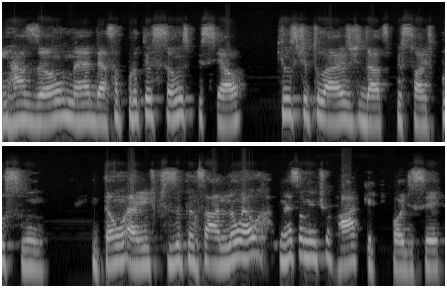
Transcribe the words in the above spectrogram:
em razão né, dessa proteção especial que os titulares de dados pessoais possuem. Então a gente precisa pensar, não é, o, não é somente o hacker que pode ser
